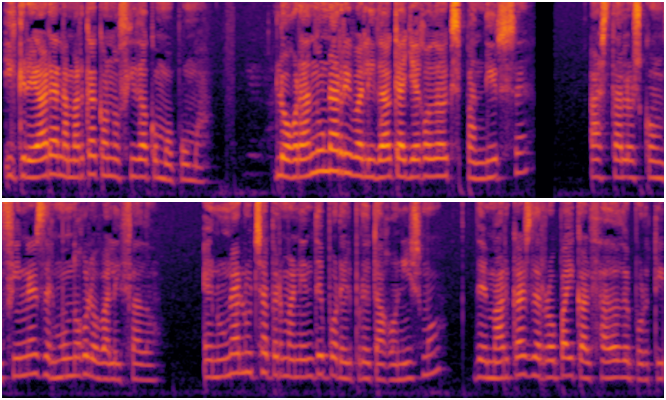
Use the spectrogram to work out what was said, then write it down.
y creara la marca conocida como Puma, logrando una rivalidad que ha llegado a expandirse hasta los confines del mundo globalizado, en una lucha permanente por el protagonismo de marcas de ropa y calzado deportivo.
